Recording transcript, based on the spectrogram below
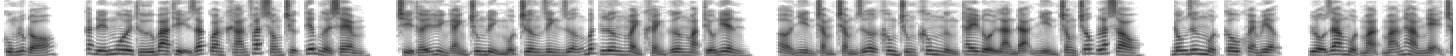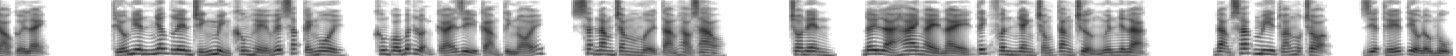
Cùng lúc đó, cắt đến ngôi thứ ba thị giác quan khán phát sóng trực tiếp người xem, chỉ thấy hình ảnh trung đỉnh một trương dinh dưỡng bất lương mảnh khảnh gương mặt thiếu niên, ở nhìn chằm chằm giữa không trung không ngừng thay đổi làn đạn nhìn trong chốc lát sau, đông dưng một câu khỏe miệng, lộ ra một mặt mãn hàm nhẹ trào cười lạnh. Thiếu niên nhấc lên chính mình không hề huyết sắc cánh ngôi, không có bất luận cái gì cảm tình nói, sắt 518 hào sao. Cho nên, đây là hai ngày này tích phân nhanh chóng tăng trưởng nguyên nhân lạc. Đạm sắc mi thoáng một trọn, diệt thế tiểu đầu mục,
